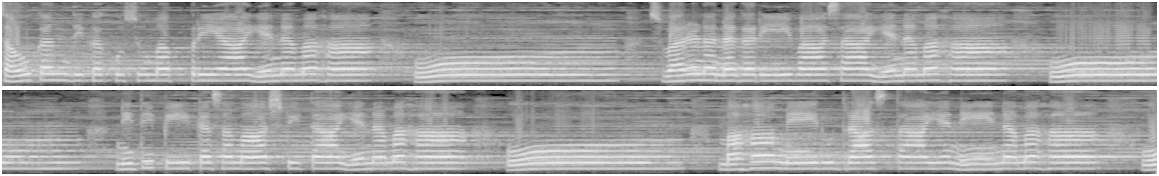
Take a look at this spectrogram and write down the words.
सौगन्धिककुसुमप्रियाय नमः। ॐ स्वर्णनगरीवासाय नमः ॐ निधिपीठसमाश्रिताय नमः। ॐ महामेरुद्रास्तायने नमः। ॐ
